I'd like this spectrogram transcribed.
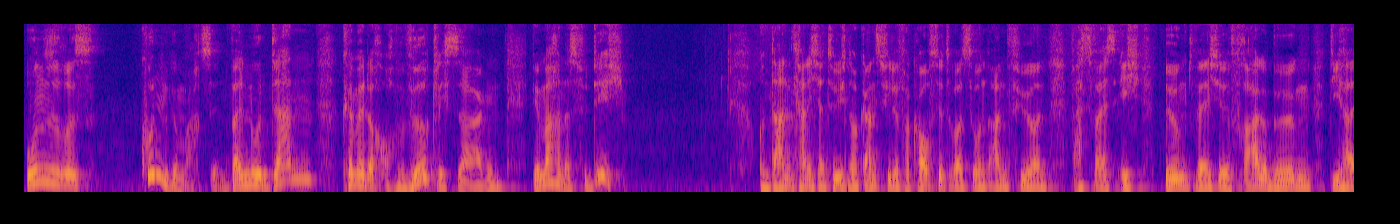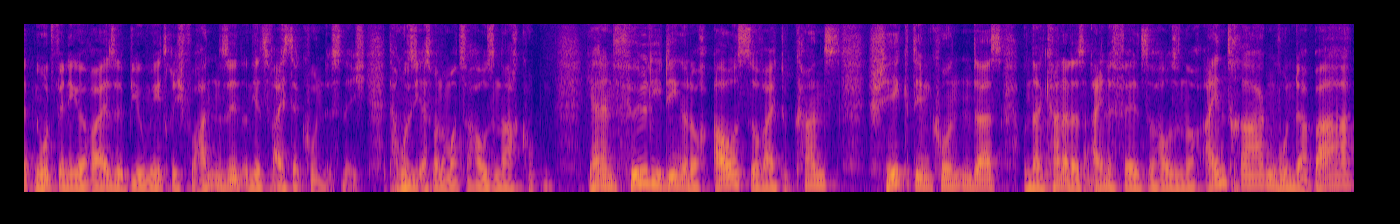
unseres Kunden gemacht sind. Weil nur dann können wir doch auch wirklich sagen, wir machen das für dich. Und dann kann ich natürlich noch ganz viele Verkaufssituationen anführen. Was weiß ich, irgendwelche Fragebögen, die halt notwendigerweise biometrisch vorhanden sind und jetzt weiß der Kunde es nicht. Da muss ich erstmal nochmal zu Hause nachgucken. Ja, dann füll die Dinge noch aus, soweit du kannst. Schick dem Kunden das und dann kann er das eine Feld zu Hause noch eintragen. Wunderbar.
